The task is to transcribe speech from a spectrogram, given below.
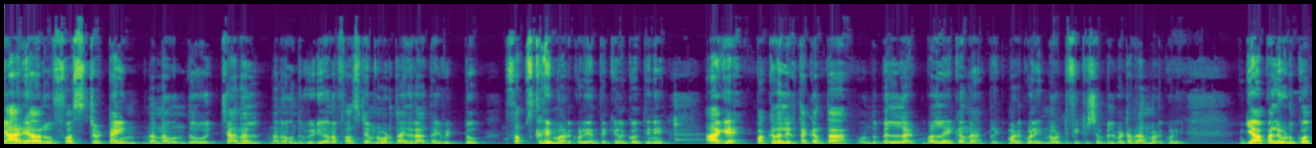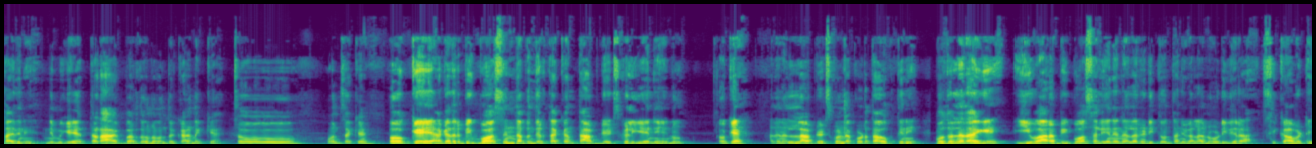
ಯಾರ್ಯಾರು ಫಸ್ಟ್ ಟೈಮ್ ನನ್ನ ಒಂದು ಚಾನಲ್ ನನ್ನ ಒಂದು ವಿಡಿಯೋನ ಫಸ್ಟ್ ಟೈಮ್ ನೋಡ್ತಾ ಇದ್ದೀರಾ, ದಯವಿಟ್ಟು ಸಬ್ಸ್ಕ್ರೈಬ್ ಮಾಡ್ಕೊಳ್ಳಿ ಅಂತ ಕೇಳ್ಕೊತೀನಿ. ಹಾಗೆ ಪಕ್ಕದಲ್ಲಿರ್ತಕ್ಕಂಥ ಒಂದು ಬೆಲ್ ಬೆಲ್ ಐಕನ್ನ ಕ್ಲಿಕ್ ಮಾಡ್ಕೊಳ್ಳಿ ನೋಟಿಫಿಕೇಶನ್ ಬಿಲ್ ಬಟನ್ ಆನ್ ಮಾಡ್ಕೊಳ್ಳಿ. ಗ್ಯಾಪಲ್ಲೇ ಹುಡ್ಕೋತಾ ಇದ್ದೀನಿ, ನಿಮಗೆ ತಡ ಆಗಬಾರ್ದು ಅನ್ನೋ ಒಂದು ಕಾರಣಕ್ಕೆ. ಸೊ ಒಂದ್ ಸೆಕೆಂಡ್ ಓಕೆ ಹಾಗಾದ್ರೆ ಬಿಗ್ ಬಾಸ್ ಇಂದ ಬಂದಿರತಕ್ಕಂಥ ಅಪ್ಡೇಟ್ಸ್ಗಳು ಏನೇನು? ಓಕೆ ಅದನ್ನೆಲ್ಲ ಅಪ್ಡೇಟ್ಸ್ಗಳನ್ನ ಕೊಡ್ತಾ ಹೋಗ್ತೀನಿ. ಮೊದಲನೇದಾಗಿ, ಈ ವಾರ ಬಿಗ್ ಬಾಸ್ ಅಲ್ಲಿ ಏನೇನೆಲ್ಲ ನಡೀತು ಅಂತ ನೀವೆಲ್ಲ ನೋಡಿದೀರಾ. ಸಿಕ್ಕಾಪಟ್ಟೆ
